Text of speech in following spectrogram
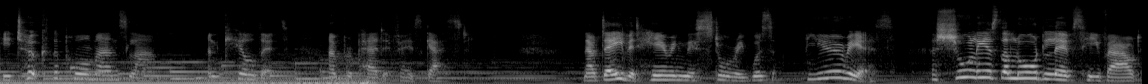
he took the poor man's lamb and killed it and prepared it for his guest. Now, David, hearing this story, was furious. As surely as the Lord lives, he vowed,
